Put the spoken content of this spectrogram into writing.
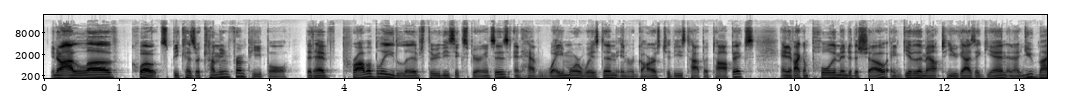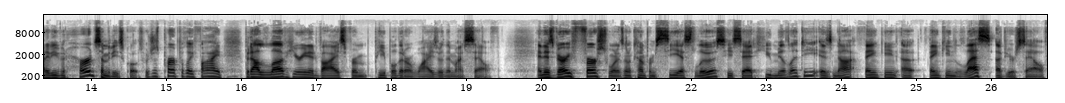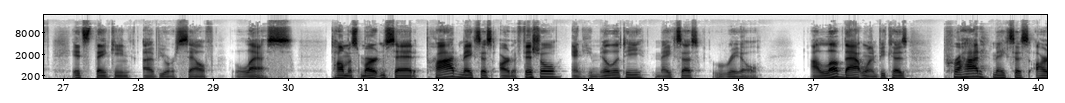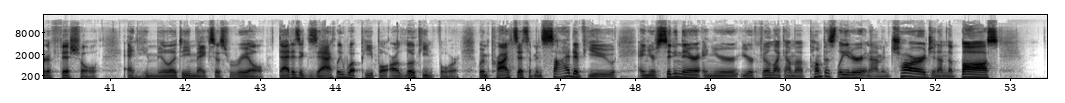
You know, I love quotes because they're coming from people that have probably lived through these experiences and have way more wisdom in regards to these type of topics and if i can pull them into the show and give them out to you guys again and you might have even heard some of these quotes which is perfectly fine but i love hearing advice from people that are wiser than myself and this very first one is going to come from C.S. Lewis. He said, "Humility is not thinking uh, thinking less of yourself; it's thinking of yourself less." Thomas Merton said, Pride makes us artificial and humility makes us real. I love that one because pride makes us artificial and humility makes us real. That is exactly what people are looking for. When pride sets up inside of you and you're sitting there and you're you're feeling like I'm a pompous leader and I'm in charge and I'm the boss,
